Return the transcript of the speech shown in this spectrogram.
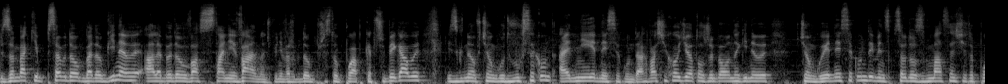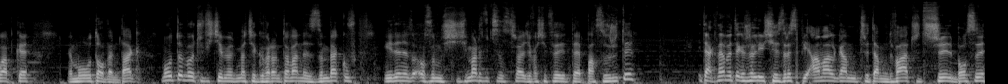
zombiaki pseudo będą ginęły, ale będą was w stanie walnąć, ponieważ będą przez tą pułapkę przebiegały i zginęły w ciągu dwóch sekund, a nie jednej sekundy. A właśnie chodzi o to, żeby one ginęły w ciągu jednej sekundy, więc pseudo wzmacniacie tę pułapkę mołotowem, tak? Mołotowy oczywiście macie gwarantowane z zombiaków. Jedyne o co musicie się martwić, to strzelać właśnie wtedy te pasożyty. I tak, nawet jeżeli się zrespi amalgam, czy tam dwa, czy trzy bossy,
